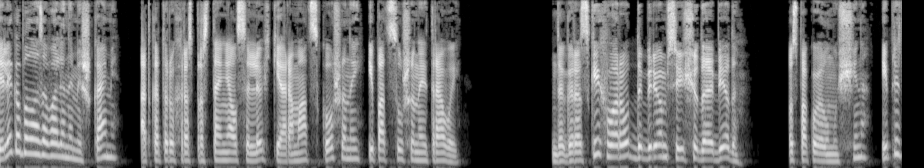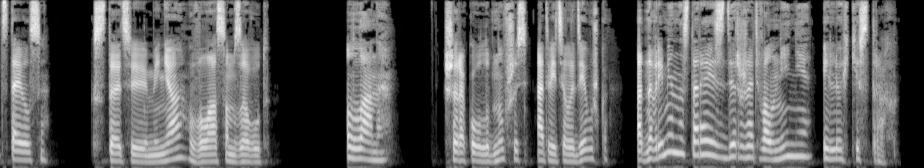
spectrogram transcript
Телега была завалена мешками, от которых распространялся легкий аромат скошенной и подсушенной травы. «До городских ворот доберемся еще до обеда», — успокоил мужчина и представился. «Кстати, меня Власом зовут». «Лана», — широко улыбнувшись, ответила девушка, одновременно стараясь сдержать волнение и легкий страх.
